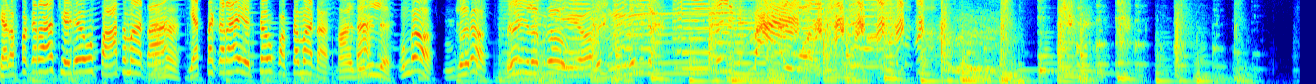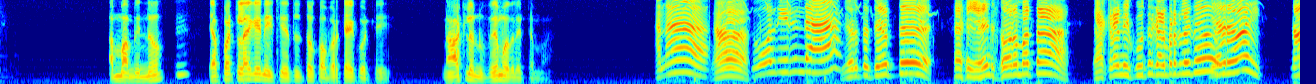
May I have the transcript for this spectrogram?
చెరపకరా చెడేవు పాత మాట. ఎత్తకరా ఎత్తావు కొత్త మాట. ఉంగో. బ్రో. అమ్మా మిన్ను. ఎప్పట్లాగే నీ చేతులతో కొబ్బరికాయ కొట్టి నాట్లో నువ్వే మొదలెట్టమ్మా. అన్నా ఆ, తోలు తీరిందా? ఎరుత తీర్తే. ఏంటి సోనబత్త ఎక్కడ నీ కూతురు కనపడలేదు నా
